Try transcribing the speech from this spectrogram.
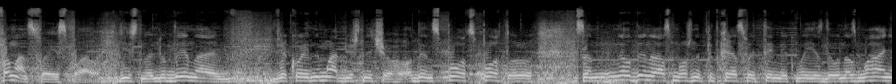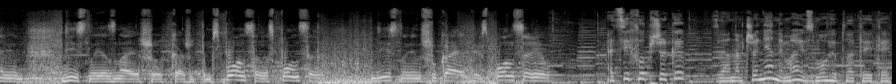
фанат своєї справи. Дійсно людина, в якої нема більш нічого. Один спорт, спорт. Це не один раз можна підкреслити тим, як ми їздили на змагання. Він дійсно, я знаю, що кажуть там спонсори, спонсори. Дійсно, він шукає тих спонсорів. А ці хлопчаки за навчання не мають змоги платити.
